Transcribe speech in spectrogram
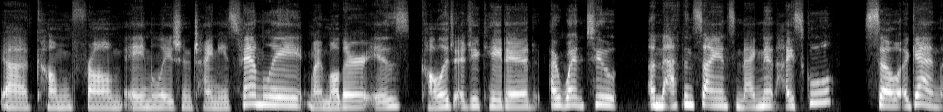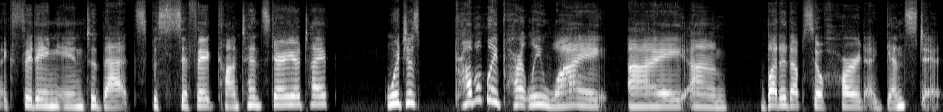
uh, come from a Malaysian Chinese family. My mother is college educated. I went to a math and science magnet high school. So again, like fitting into that specific content stereotype, which is probably partly why I um, butted up so hard against it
